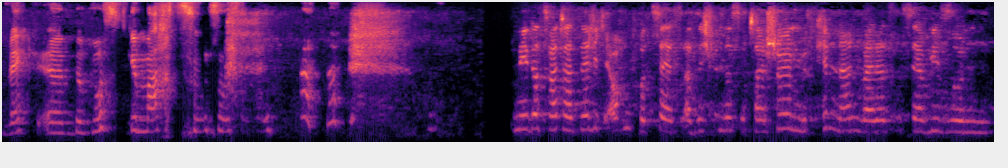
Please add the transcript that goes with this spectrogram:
weg äh, bewusst gemacht? nee, das war tatsächlich auch ein Prozess. Also ich finde das total schön mit Kindern, weil das ist ja wie so ein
